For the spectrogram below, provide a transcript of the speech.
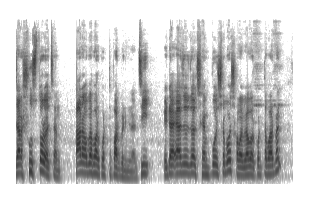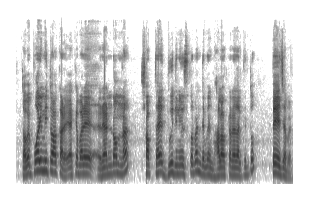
যারা সুস্থ রয়েছেন, তারাও ব্যবহার করতে পারবেন কিনা? জি, এটা অ্যাজ ইউজুয়াল শ্যাম্পু হিসেবেও সবাই ব্যবহার করতে পারবেন। তবে পরিমিত আকারে, একেবারে র্যান্ডম না, সপ্তাহে দুই দিন ইউজ করবেন, দেখবেন ভালো একটা রেজাল্ট কিন্তু পেয়ে যাবেন।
